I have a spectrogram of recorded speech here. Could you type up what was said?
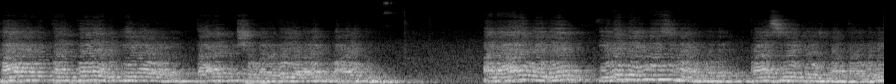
ಕಾಲು ಬರುತ್ತಾ ಅಂತೇಳಿ ಅದಕ್ಕೆ ನಾವು ದಾರ ಕಕ್ಷೆ ಬರೋದು ಏನೋ ಮಾಡಿದ್ವಿ ಅದಾದ ಮೇಲೆ ಇದನ್ನು ಯೂಸ್ ಮಾಡಿದ್ಮೇಲೆ ಬ್ರಾಸ್ಲೆಟ್ ಯೂಸ್ ಮಾಡ್ತಾ ಇದ್ದೀನಿ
